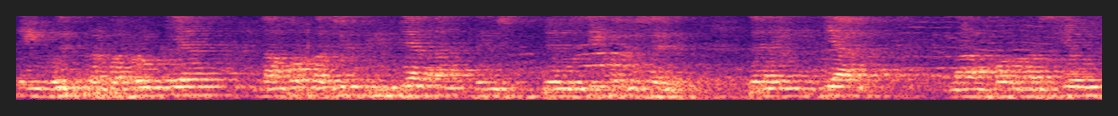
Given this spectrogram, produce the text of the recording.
en nuestra parroquia la formación cristiana de, de los hijos de ustedes, de la inicial, la formación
